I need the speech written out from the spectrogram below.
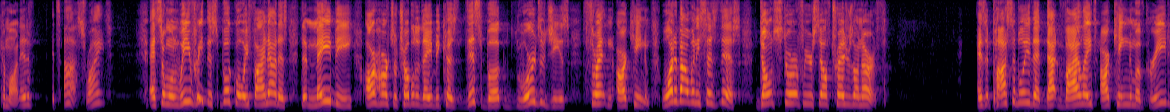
Come on, it, it's us, right? And so when we read this book, what we find out is that maybe our hearts are troubled today because this book, words of Jesus, threaten our kingdom. What about when he says this? Don't store it for yourself treasures on earth. Is it possibly that that violates our kingdom of greed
